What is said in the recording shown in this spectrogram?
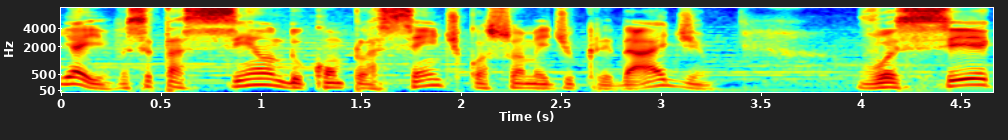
E aí, você está sendo complacente com a sua mediocridade? Você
